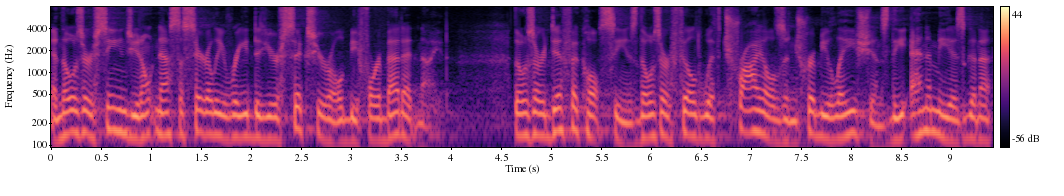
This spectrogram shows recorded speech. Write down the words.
and those are scenes you don't necessarily read to your six year old before bed at night. Those are difficult scenes. Those are filled with trials and tribulations. The enemy is going to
